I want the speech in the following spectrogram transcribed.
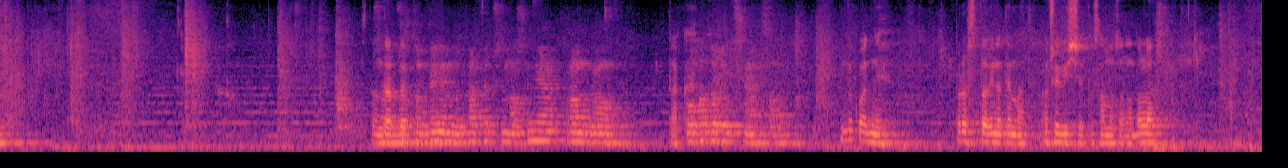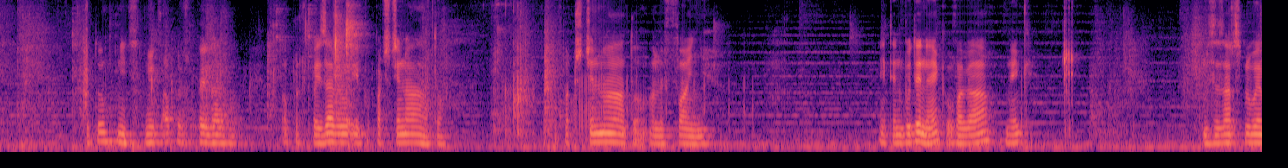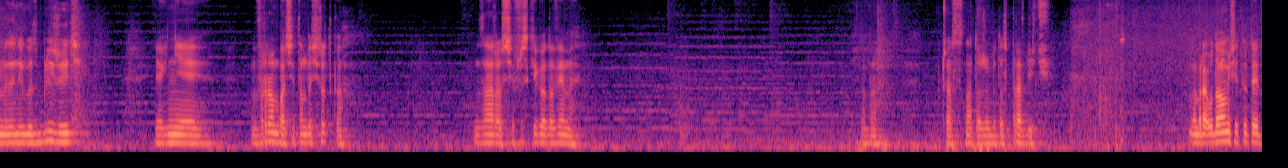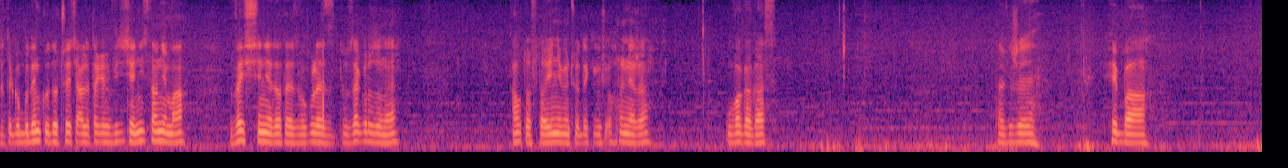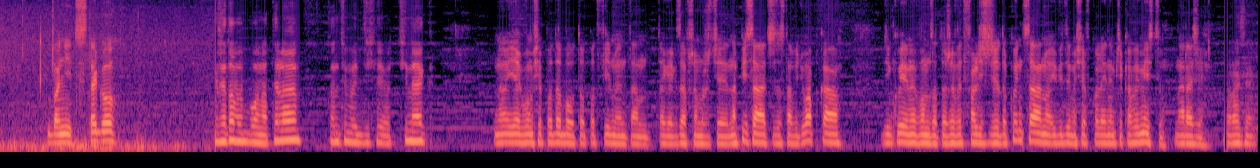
Standardowo. Wystąpieniem do pracy przy maszynie prąd wyłączy. Tak. Kłopotologicznie napisane. Dokładnie. Prosto i na temat. Oczywiście to samo co na dole. Tu nic. Nic oprócz pejzażu. Oprócz pejzażu i popatrzcie na to. Popatrzcie na to, ale fajnie. I ten budynek, uwaga, myk. My się zaraz spróbujemy do niego zbliżyć. Jak nie wrąbać się tam do środka. Zaraz się wszystkiego dowiemy. Czas na to, żeby to sprawdzić. Dobra, udało mi się tutaj do tego budynku dotrzeć, ale tak jak widzicie nic tam nie ma. Wejść się nie da, to jest w ogóle tu zagrodzone. Auto stoi, nie wiem czy od jakiegoś ochroniarza. Uwaga gaz. Także chyba chyba nic z tego. Także to by było na tyle. Kończymy dzisiaj odcinek. No i jak Wam się podobał, to pod filmem tam, tak jak zawsze, możecie napisać, zostawić łapka. Dziękujemy Wam za to, że wytrwaliście do końca. No i widzimy się w kolejnym ciekawym miejscu. Na razie. Na razie.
